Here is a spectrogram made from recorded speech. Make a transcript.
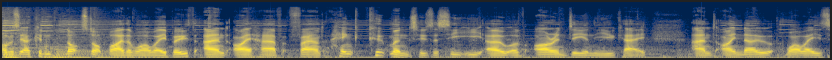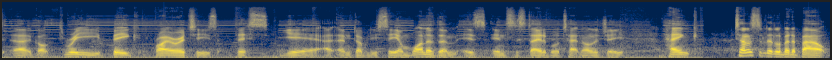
Obviously, I could not stop by the Huawei booth, and I have found Henk Koopmans, who's the CEO of R&D in the UK. And I know Huawei's uh, got three big priorities this year at MWC, and one of them is in sustainable technology. Henk, tell us a little bit about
